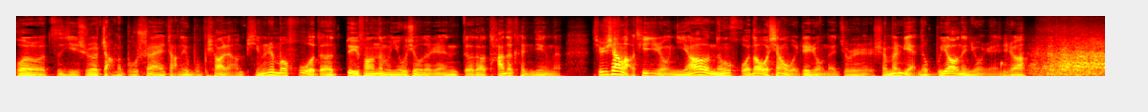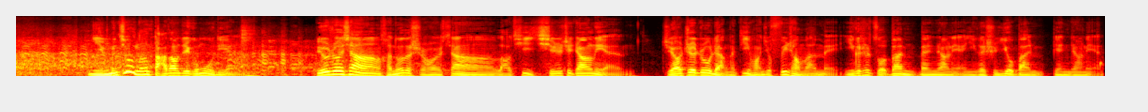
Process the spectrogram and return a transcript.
或者自己说长得不帅，长得又不漂亮，凭什么获得对方那么优秀的人得到他的肯定呢？其实像老 T 这种，你要能活到我像我这种的，就是什么脸都不要那种人，是吧？你们就能达到这个目的。比如说像很多的时候，像老 T，其实这张脸只要遮住两个地方就非常完美，一个是左半边张脸，一个是右半边张脸，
